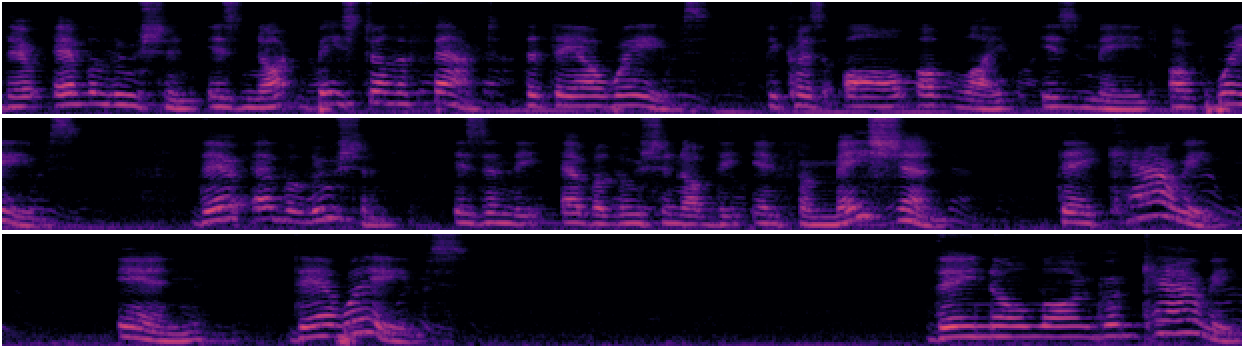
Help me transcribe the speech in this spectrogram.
their evolution is not based on the fact that they are waves, because all of life is made of waves. Their evolution is in the evolution of the information they carry in their waves they no longer carry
